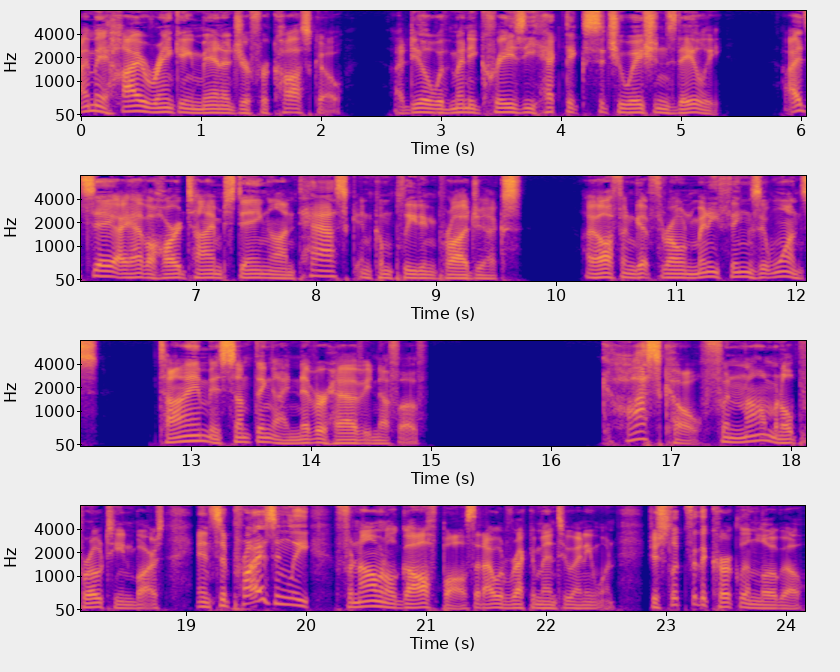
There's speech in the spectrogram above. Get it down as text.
I'm a high ranking manager for Costco. I deal with many crazy, hectic situations daily. I'd say I have a hard time staying on task and completing projects. I often get thrown many things at once. Time is something I never have enough of. Costco, phenomenal protein bars, and surprisingly phenomenal golf balls that I would recommend to anyone. Just look for the Kirkland logo.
